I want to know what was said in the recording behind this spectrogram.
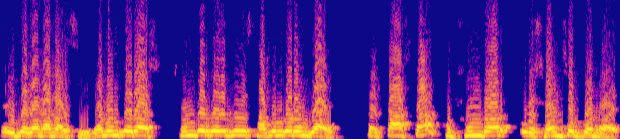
এই জায়গায় নামাইছি, এমন করে সুন্দর করে যদি স্থাপন করুন যায়, তো কাজটা খুব সুন্দর ও স্বয়ংসম্পন্ন হয়।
